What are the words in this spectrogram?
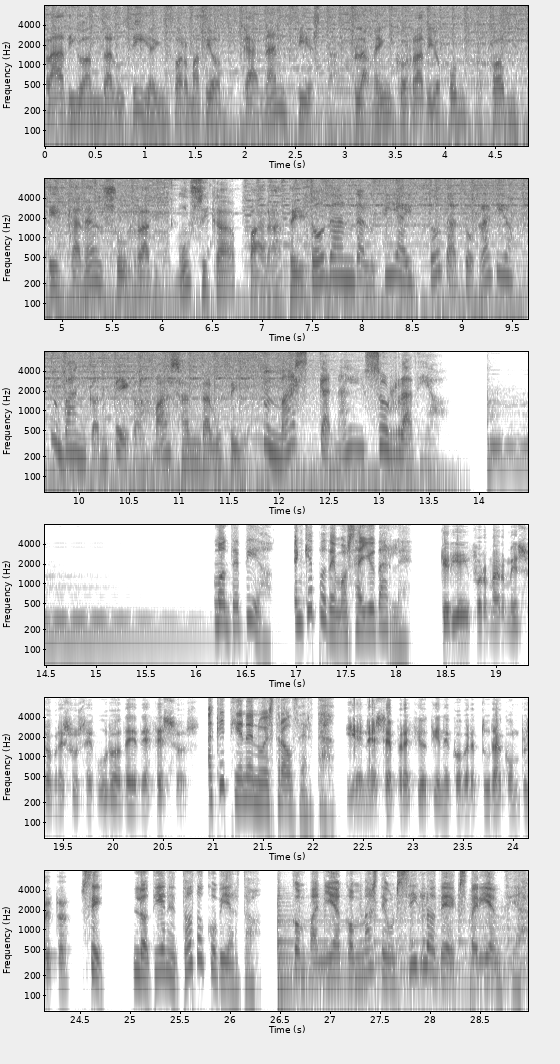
Radio Andalucía Información, Canal Fiesta, flamencoradio.com y Canal Sur Radio Música para ti. Toda Andalucía y toda tu radio van contigo. Más Andalucía. Más Canal Sur Radio. Montepío, ¿en qué podemos ayudarle? Quería informarme sobre su seguro de decesos. Aquí tiene nuestra oferta. ¿Y en ese precio tiene cobertura completa? Sí, lo tiene todo cubierto. Compañía con más de un siglo de experiencia.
